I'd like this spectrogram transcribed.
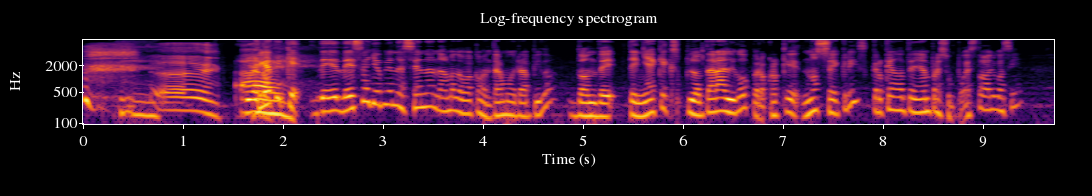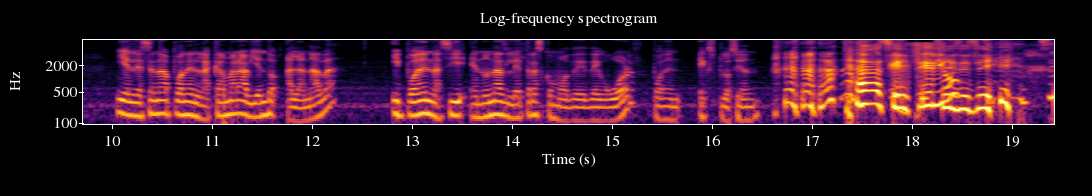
Ay, Ay. Fíjate que de, de esa yo vi una escena, nada más lo voy a comentar muy rápido, donde tenía que explotar algo, pero creo que, no sé, Chris, creo que no tenían presupuesto o algo así. Y en la escena ponen la cámara viendo a la nada y ponen así en unas letras como de, de Word, ponen explosión. Ah, sí, ¿En serio? Sí, sí, sí. Sí, sí,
